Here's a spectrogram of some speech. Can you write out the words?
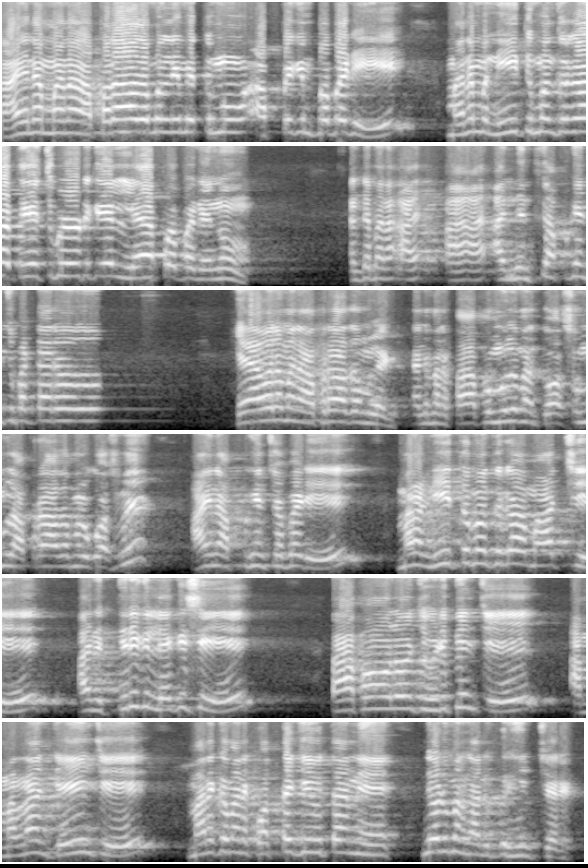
ఆయన మన అపరాధముల నిమిత్తము అప్పగింపబడి మనము నీతిమంతులుగా తీర్చబడికే లేపబడెను. అంటే మన అన్నింటికి అప్పగించబడ్డారు? కేవలం మన అపరాధములండి అంటే మన పాపములు మన దోషములు అపరాధముల కోసమే ఆయన అప్పగించబడి మన నీతిమంతులుగా మార్చి ఆయన తిరిగి లెగిసి పాపంలోంచి విడిపించి ఆ మరణాన్ని జయించి మనకి మన కొత్త జీవితాన్ని దేవుడు మనకు అనుగ్రహించారు.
